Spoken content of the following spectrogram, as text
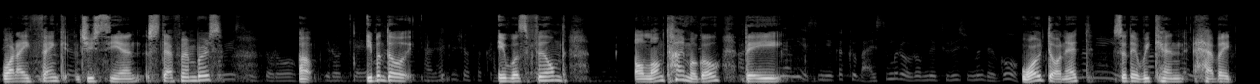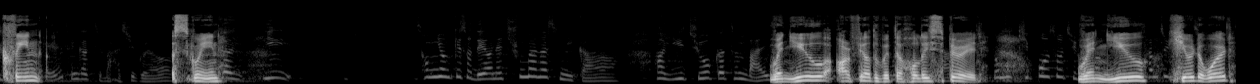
What I thank GCN staff members, uh, even though it was filmed a long time ago, they worked on it so that we can have a clean screen. When you are filled with the Holy Spirit, when you hear the word,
